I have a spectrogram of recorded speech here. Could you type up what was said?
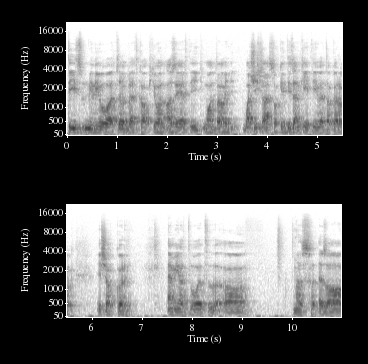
10 millióval többet kapjon, azért így mondta, hogy bocsi srácok, én 12 évet akarok, és akkor emiatt volt a, az, ez a,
